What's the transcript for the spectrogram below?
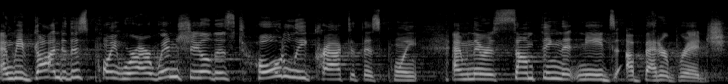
And we've gotten to this point where our windshield is totally cracked at this point, and there is something that needs a better bridge.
